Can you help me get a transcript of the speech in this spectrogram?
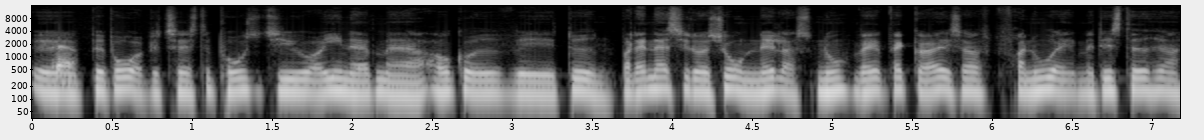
øh, ja. beboere blev testet positive, og en af dem er afgået ved døden. Hvordan er situationen ellers nu? Hvad, hvad gør I så fra nu af med det sted her?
